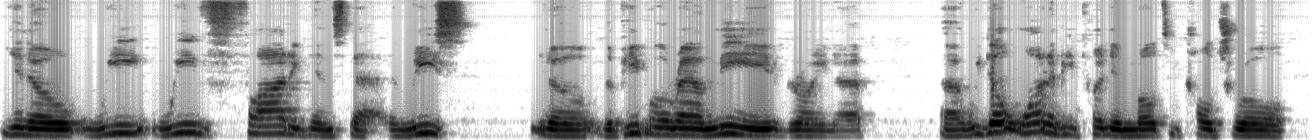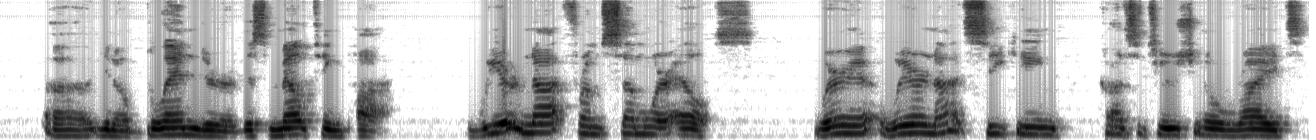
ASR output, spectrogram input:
you know we we've fought against that. At least you know the people around me growing up. Uh, we don't want to be put in multicultural, uh, you know, blender, this melting pot. We are not from somewhere else We're, we're not seeking constitutional rights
